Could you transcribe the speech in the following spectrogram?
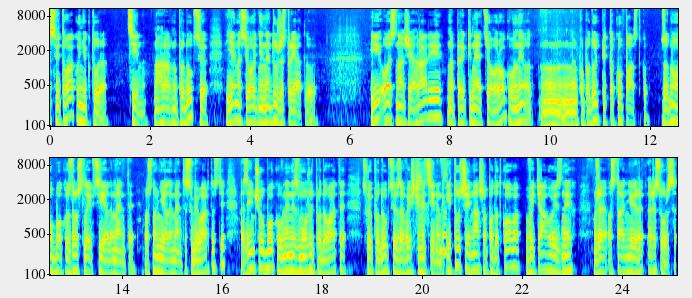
світова кон'юнктура цін на аграрну продукцію є на сьогодні не дуже сприятливою. І ось наші аграрії наприкінець цього року вони попадуть під таку пастку. З одного боку зросли всі елементи, основні елементи собівартості, а з іншого боку, вони не зможуть продавати свою продукцію за вищими цінами. І тут ще й наша податкова витягує з них вже останні ресурси.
